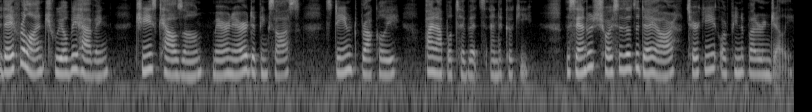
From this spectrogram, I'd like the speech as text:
Today for lunch, we'll be having cheese calzone, marinara dipping sauce, steamed broccoli, pineapple tibbets, and a cookie. The sandwich choices of the day are turkey or peanut butter and jelly.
